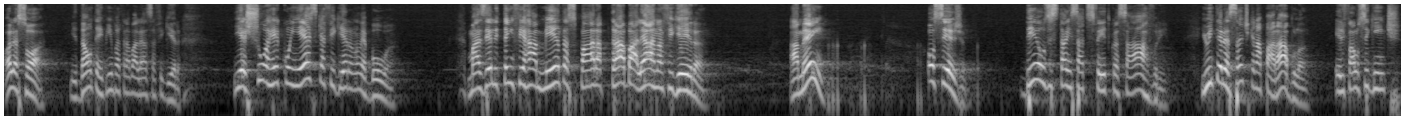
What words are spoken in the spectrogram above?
Olha só, me dá um tempinho para trabalhar essa figueira. E Yeshua reconhece que a figueira não é boa, mas ele tem ferramentas para trabalhar na figueira. Amém? Ou seja, Deus está insatisfeito com essa árvore. E o interessante é que na parábola, ele fala o seguinte:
